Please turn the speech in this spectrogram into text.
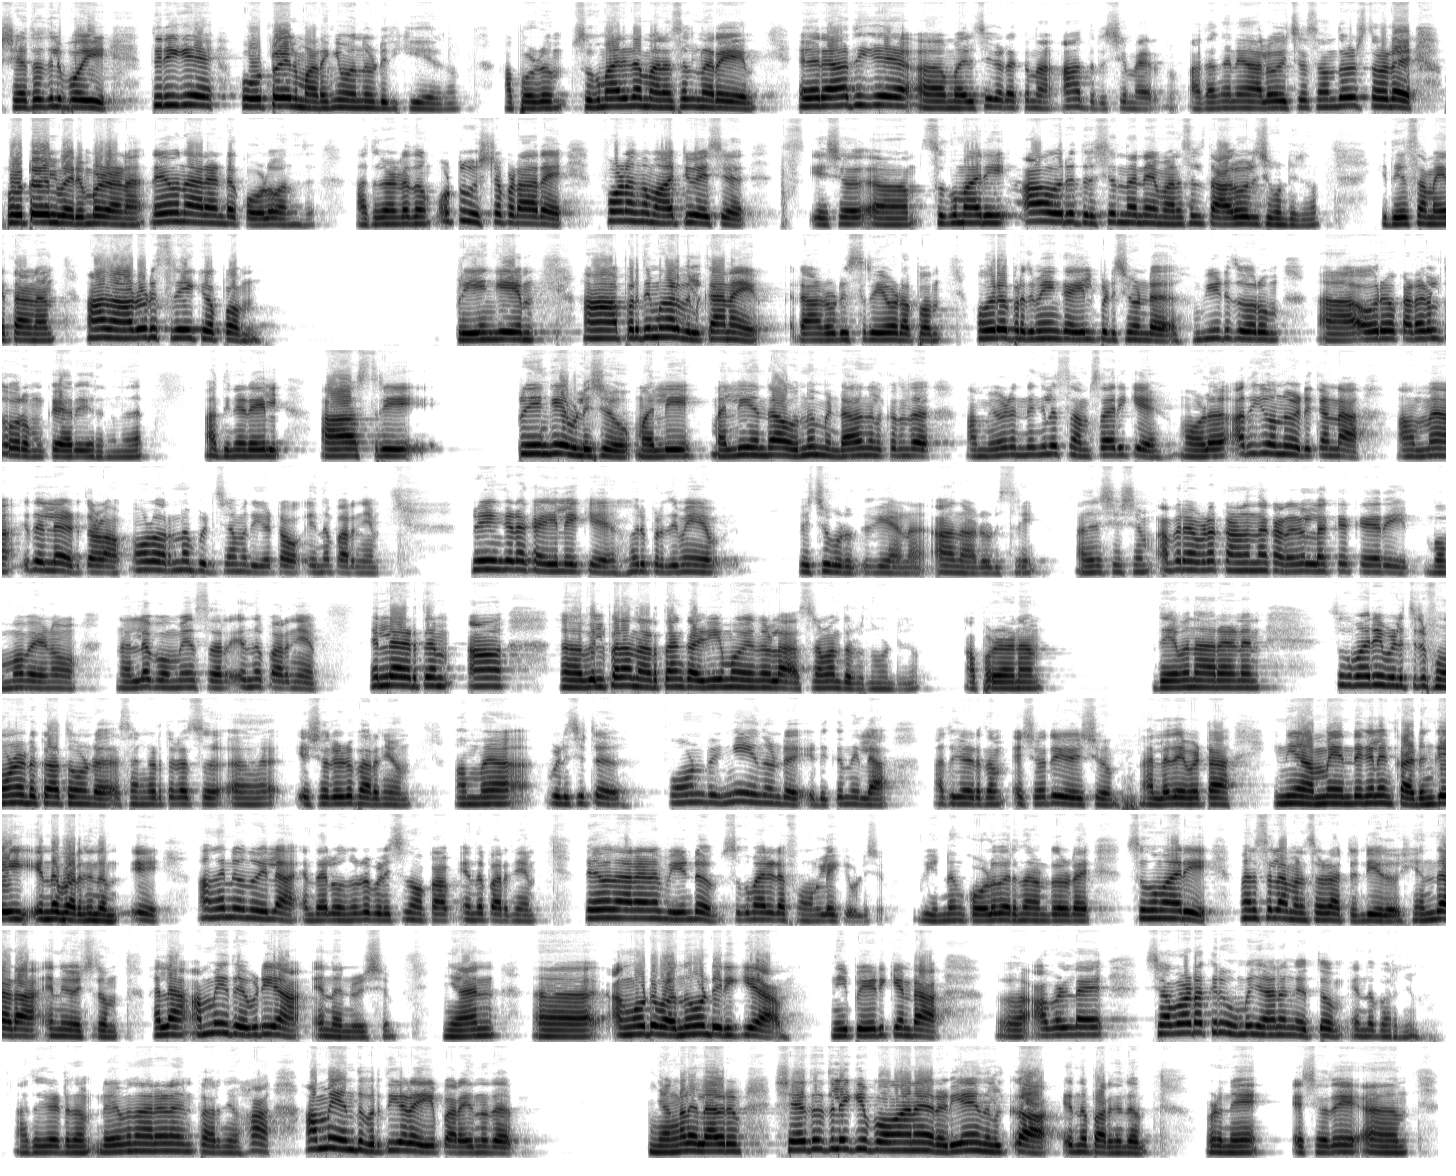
ക്ഷേത്രത്തിൽ പോയി തിരികെ ഓട്ടോയിൽ മടങ്ങി വന്നുകൊണ്ടിരിക്കുകയായിരുന്നു. അപ്പോഴും സുകുമാരിയുടെ മനസ്സിൽ നിറയെ രാധികയെ മരിച്ചു കിടക്കുന്ന ആ ദൃശ്യമായിരുന്നു. അതങ്ങനെ ആലോചിച്ച് സന്തോഷത്തോടെ ഫോട്ടോയിൽ വരുമ്പോഴാണ് ദേവനാരായണന്റെ കോൾ വന്നത്. അത് കണ്ടതും ഒട്ടും ഇഷ്ടപ്പെടാതെ ഫോൺ അങ്ങ് മാറ്റിവെച്ച് യശോ സുകുമാരി ആ ഒരു ദൃശ്യം തന്നെ മനസ്സിൽ താലോലിച്ചു കൊണ്ടിരുന്നു ഇതേ സമയത്താണ് ആ നാടോടി സ്ത്രീക്കൊപ്പം പ്രിയങ്കയും ആ പ്രതിമകൾ വിൽക്കാനായി നാടോടി സ്ത്രീയോടൊപ്പം ഓരോ പ്രതിമയും കയ്യിൽ പിടിച്ചുകൊണ്ട് വീട് തോറും ഓരോ കടകൾ തോറും കയറി ഇറങ്ങുന്നത്. അതിനിടയിൽ ആ സ്ത്രീ പ്രിയങ്കയെ വിളിച്ചു മല്ലി മല്ലി എന്താ ഒന്നും മിണ്ടാതെ നിൽക്കുന്നത്? അമ്മയോട് എന്തെങ്കിലും സംസാരിക്കേ? മോൾ അധികം ഒന്നും എടുക്കണ്ട. അമ്മ ഇതെല്ലാം എടുത്തോളാം. മോൾ ഒരെണ്ണം പിടിച്ചാൽ മതി കേട്ടോ എന്ന് പറഞ്ഞു പ്രിയങ്കയുടെ കയ്യിലേക്ക് ഒരു പ്രതിമയെ വെച്ചു കൊടുക്കുകയാണ് ആ നാടോടി സ്ത്രീ. അതിനുശേഷം അവരവിടെ കാണുന്ന കടകളിലൊക്കെ കയറി ബൊമ്മ വേണോ? നല്ല ബൊമ്മയോ സർ എന്ന് പറഞ്ഞ് എല്ലായിടത്തും ആ വിൽപ്പന നടത്താൻ കഴിയുമോ എന്നുള്ള ശ്രമം തുടർന്നുകൊണ്ടിരുന്നു. അപ്പോഴാണ് ദേവനാരായണൻ സുകുമാരി വിളിച്ചിട്ട് ഫോൺ എടുക്കാത്തതുകൊണ്ട് സങ്കടത്തോടെ യശോദയോട് പറഞ്ഞു അമ്മ വിളിച്ചിട്ട് ഫോൺ റിങ് ചെയ്യുന്നുണ്ട് എടുക്കുന്നില്ല. അത് കേട്ടതും യശോദ ചോദിച്ചു അല്ല ദേവട്ട ഇനി അമ്മ എന്തെങ്കിലും കടുങ്കൈ എന്ന് പറഞ്ഞതും ഏ അങ്ങനെയൊന്നുമില്ല എന്തായാലും ഒന്നുകൂടെ വിളിച്ചു നോക്കാം എന്ന് പറഞ്ഞ് ദേവനാരായണൻ വീണ്ടും സുകുമാരിയുടെ ഫോണിലേക്ക് വിളിച്ചു. വീണ്ടും കോൾ വരുന്ന കണ്ടതോടെ സുകുമാരി മനസ്സിലാ മനസ്സോടെ അറ്റൻഡ് ചെയ്തു. എന്താടാ? എന്ന് ചോദിച്ചതും അല്ല അമ്മ ഇത് എവിടെയാ? എന്ന് അന്വേഷിച്ചു. ഞാൻ അങ്ങോട്ട് വന്നുകൊണ്ടിരിക്കുക നീ പേടിക്കണ്ട. അവളുടെ ശവടക്കിന് മുമ്പ് ഞാൻ എത്തും എന്ന് പറഞ്ഞു. അത് കേട്ടതും ദേവനാരായണൻ പറഞ്ഞു ഹാ അമ്മ എന്ത് വൃത്തികേടാ ഈ പറയുന്നത്? ഞങ്ങൾ എല്ലാവരും ക്ഷേത്രത്തിലേക്ക് പോകാനായി റെഡിയായി നിൽക്കുക എന്ന് പറഞ്ഞത്. ഉടനെ യശോദ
